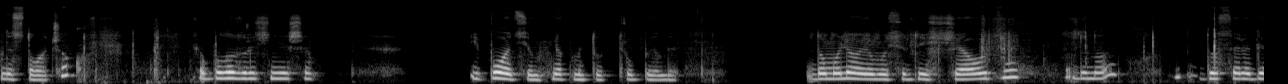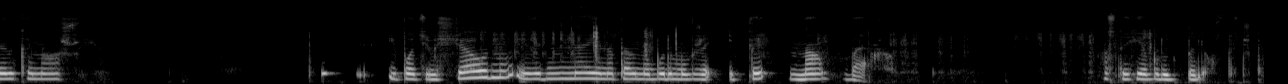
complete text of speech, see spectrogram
листочок, щоб було зручніше. І потім, як ми тут робили, домалюємо сюди ще одну до серединки нашої. і потім ще одну, і від неї, напевно, будемо вже йти наверх. Ось такі будуть пелюсточки.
